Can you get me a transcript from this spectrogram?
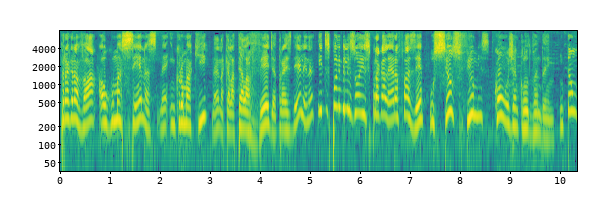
para gravar algumas cenas, né, em chroma key, né, naquela tela verde atrás dele, né? E disponibilizou isso pra galera fazer os seus filmes com o Jean-Claude Van Damme. Então,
